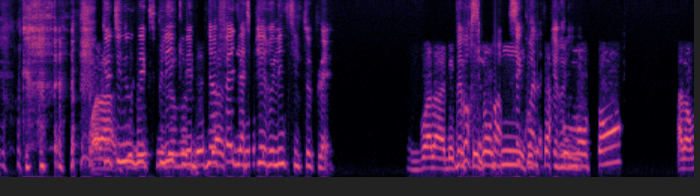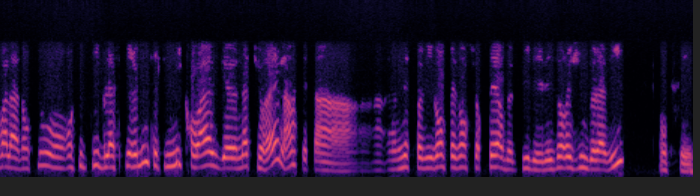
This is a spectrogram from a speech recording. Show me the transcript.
que, tu nous expliques les bienfaits de la spiruline, s'il te plaît. Voilà, d'abord, c'est quoi, la spiruline? Alors voilà, donc nous on, cultive la spiruline, c'est une microalgue naturelle, hein, c'est un, un, être vivant présent sur Terre depuis les, les origines de la vie, donc c'est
